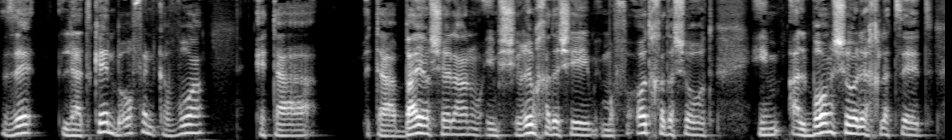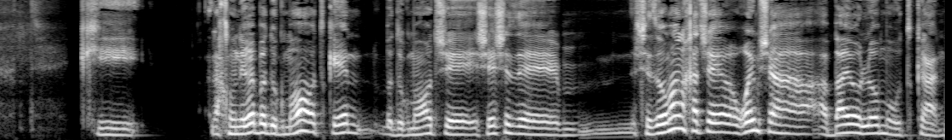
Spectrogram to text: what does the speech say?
זה לעדכן באופן קבוע את ה... את הביו שלנו עם שירים חדשים, עם הופעות חדשות, עם אלבום שהולך לצאת, כי אנחנו נראה בדוגמאות, כן, בדוגמאות ש, שיש איזה, שזה אומר לך שרואים שהביו לא מעודכן,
